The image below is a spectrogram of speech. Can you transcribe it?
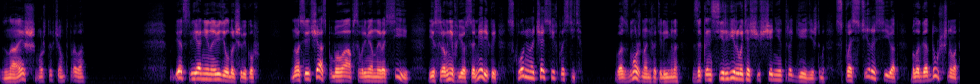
Знаешь, может, ты в чем-то права. В детстве я ненавидел большевиков. Но сейчас, побывав в современной России и сравнив ее с Америкой, склонен отчасти их простить. Возможно, они хотели именно законсервировать ощущение трагедии, чтобы спасти Россию от благодушного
